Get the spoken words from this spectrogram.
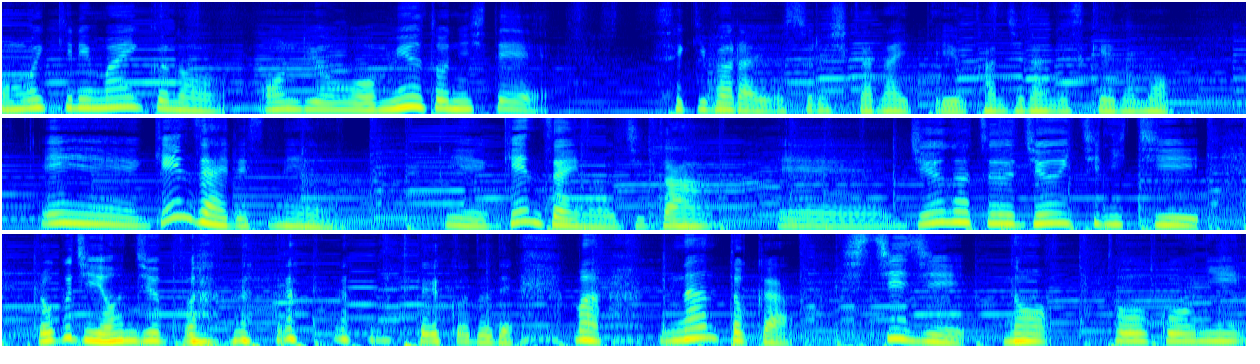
思いっきりマイクの音量をミュートにして咳払いをするしかないっていう感じなんですけれども、えー、現在ですね、えー、現在の時間、えー、10月11日6時40分ということでまあなんとか7時の投稿に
